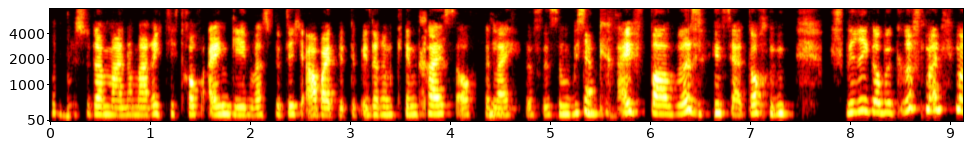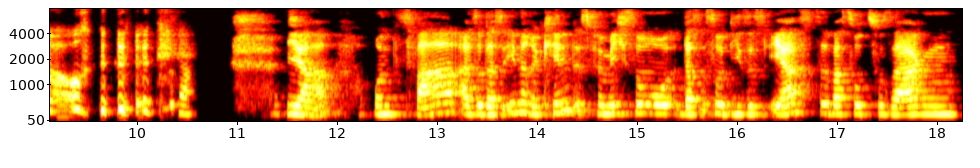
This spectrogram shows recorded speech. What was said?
Willst du da mal nochmal richtig drauf eingehen, was für dich Arbeit mit dem inneren Kind heißt, auch vielleicht, dass es ein bisschen ja. greifbar wird? Ist ja doch ein schwieriger Begriff manchmal auch. ja. Ja, und zwar, also das innere Kind ist für mich so, das ist so dieses Erste, was sozusagen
